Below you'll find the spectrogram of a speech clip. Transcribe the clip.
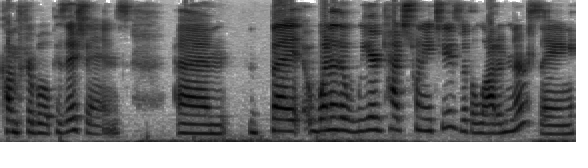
comfortable positions. Um, but one of the weird catch 22s with a lot of nursing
